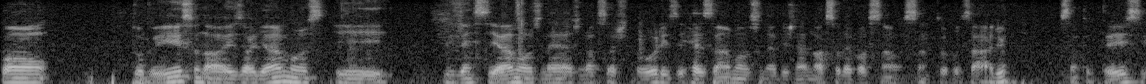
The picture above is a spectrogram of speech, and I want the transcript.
Com tudo isso, nós olhamos e vivenciamos né, as nossas dores e rezamos né, desde a nossa devoção ao Santo Rosário, Santo Terço,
